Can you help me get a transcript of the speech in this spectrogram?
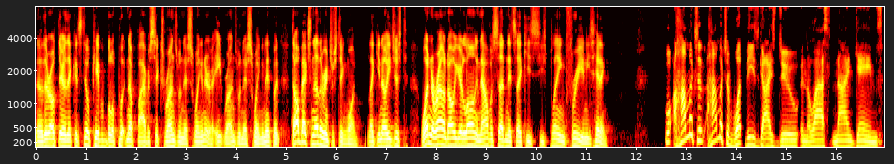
you know, they're out there. They can still capable of putting up five or six runs when they're swinging it, or eight runs when they're swinging it. But Dalbec's another interesting one. Like you know, he just wasn't around all year long, and now all of a sudden it's like he's he's playing free and he's hitting. Well, how much of how much of what these guys do in the last nine games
